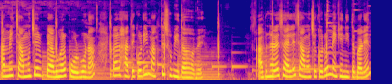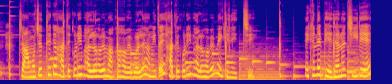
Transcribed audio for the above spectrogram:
আমি চামচের ব্যবহার করব না, কারণ হাতে করেই মাখতে সুবিধা হবে। আপনারা চাইলে চামচে করেও মেখে নিতে পারেন। চামচের থেকে হাতে করেই ভালোভাবে মাখা হবে বলে আমি তাই হাতে করেই ভালোভাবে মেখে নিচ্ছি। এখানে ভেজানো চিড়ে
